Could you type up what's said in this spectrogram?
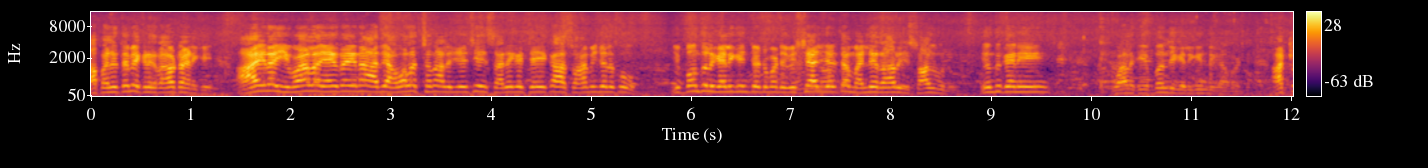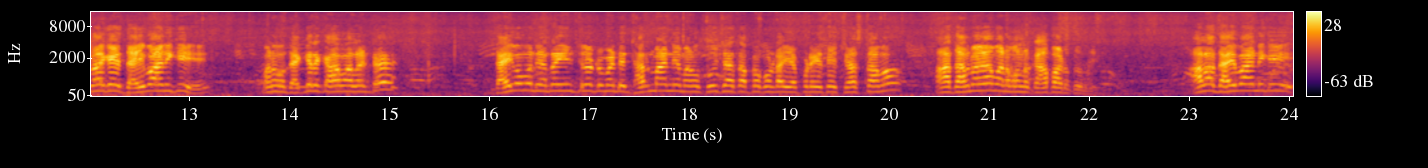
ఆ ఫలితమే ఇక్కడికి రావడానికి ఆయన ఇవాళ ఏదైనా అది అవలక్షణాలు చేసి సరిగా చేయక ఆ స్వామీజీలకు ఇబ్బందులు కలిగించేటువంటి విషయాలు చేస్తే మళ్ళీ రారు ఈ సాధువులు. ఎందుకని? వాళ్ళకి ఇబ్బంది కలిగింది కాబట్టి. అట్లాగే దైవానికి మనం దగ్గర కావాలంటే దైవము నిర్ణయించినటువంటి ధర్మాన్ని మనం తూచా తప్పకుండా ఎప్పుడైతే చేస్తామో ఆ ధర్మమే మనల్ని కాపాడుతుంది. అలా దైవానికి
